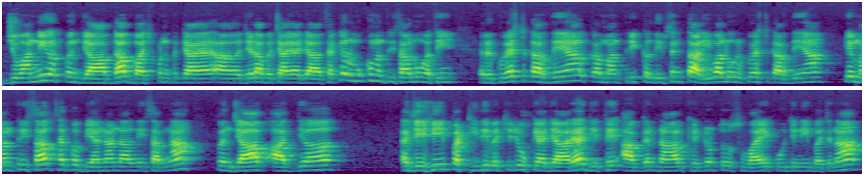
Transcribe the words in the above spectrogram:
ਜਵਾਨੀ ਔਰ ਪੰਜਾਬ ਦਾ ਬਚਪਨ ਬਚਾਇਆ ਜਿਹੜਾ ਬਚਾਇਆ ਜਾ ਸਕੇ। ਔਰ ਮੁੱਖ ਮੰਤਰੀ ਸਾਹਿਬ ਨੂੰ ਅਸੀਂ ਰਿਕੁਐਸਟ ਕਰਦੇ ਹਾਂ, ਕ- ਮੰਤਰੀ ਕੁਲਦੀਪ ਸਿੰਘ ਢਾਲੀਵਾਲ ਨੂੰ ਰਿਕੁਐਸਟ ਕਰਦੇ ਹਾਂ ਕਿ ਮੰਤਰੀ ਸਾਹਿਬ ਸਿਰਫ ਬਿਆਨਾਂ ਨਾਲ ਨਹੀਂ ਸਰਨਾ। ਪੰਜਾਬ ਅੱਜ ਅਜਿਹੀ ਭੱਠੀ ਦੇ ਵਿੱਚ ਝੋਕਿਆ ਜਾ ਰਿਹਾ, ਜਿੱਥੇ ਅੱਗ ਨਾਲ ਖੇਡਣ ਤੋਂ ਸਿਵਾਏ ਕੁਝ ਨਹੀਂ ਬਚਣਾ।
